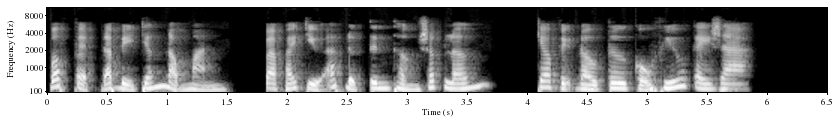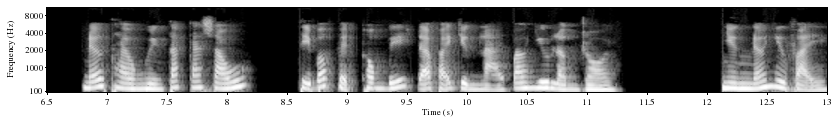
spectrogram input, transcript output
Buffett đã bị chấn động mạnh và phải chịu áp lực tinh thần rất lớn cho việc đầu tư cổ phiếu gây ra. Nếu theo nguyên tắc cá sấu, thì Buffett không biết đã phải dừng lại bao nhiêu lần rồi. Nhưng nếu như vậy,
